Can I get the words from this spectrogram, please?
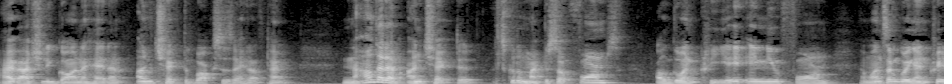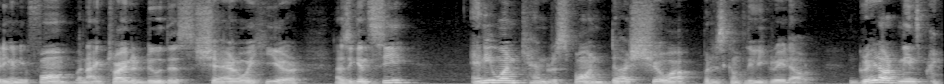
I've actually gone ahead and unchecked the boxes ahead of time. Now that I've unchecked it, let's go to Microsoft Forms. I'll go and create a new form. And once I'm going and creating a new form, when I try to do this share over here, as you can see, anyone can respond does show up, but it's completely grayed out. Grayed out means I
